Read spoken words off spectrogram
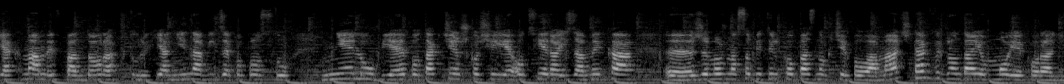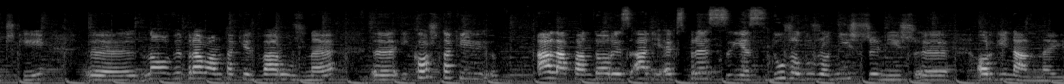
jak mamy w Pandorach, których ja nienawidzę, po prostu nie lubię, bo tak ciężko się je otwiera i zamyka, y, że można sobie tylko paznokcie połamać. Tak wyglądają moje koraliczki. No, wybrałam takie dwa różne. i koszt takiej ala Pandory z AliExpress jest dużo, dużo niższy niż y, oryginalnej.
